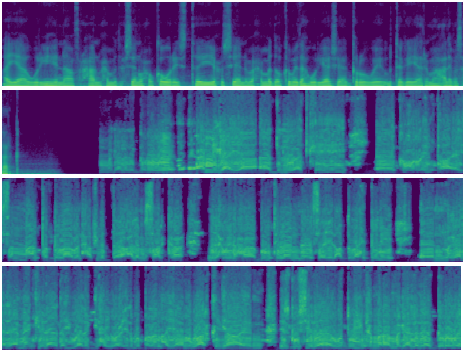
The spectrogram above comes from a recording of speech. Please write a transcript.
ayaa wariyaheena farxaan maxamed xuseen. Waxauu ka wareystay xuseen maxamed oo ka mid ah wariyaasha garowe u tegay arrimaha caleemasaarka magaalada garowe amniga ayaa aada loo adkeeyey ka hor inta aysan maanta bilaaban xafladda caleemasaarka madaxweynaha puntland saciid cabdulaahi deni magaalada ammaankeeda aad ayuu adag yahay oo ciidamo badan ayaa lagu arkayaa isgoysyada waddooyinka mara magaalada garowe.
